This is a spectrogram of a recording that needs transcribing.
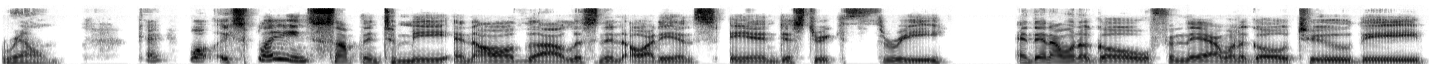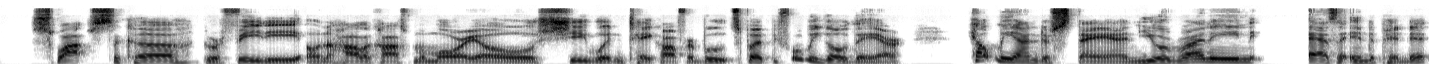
realm. Okay. Well, explain something to me and all the uh, listening audience in District 3. And then I want to go from there. I want to go to the swastika graffiti on the Holocaust Memorial. She wouldn't take off her boots. But before we go there, help me understand you're running as an independent.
